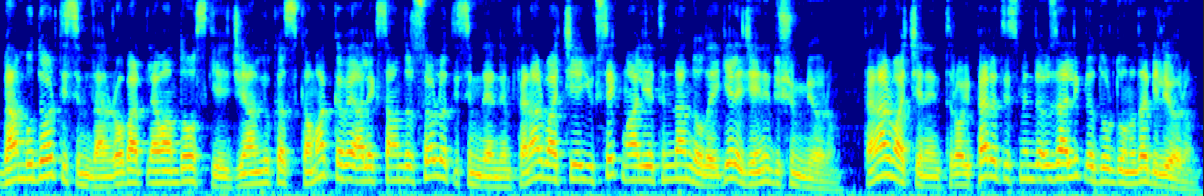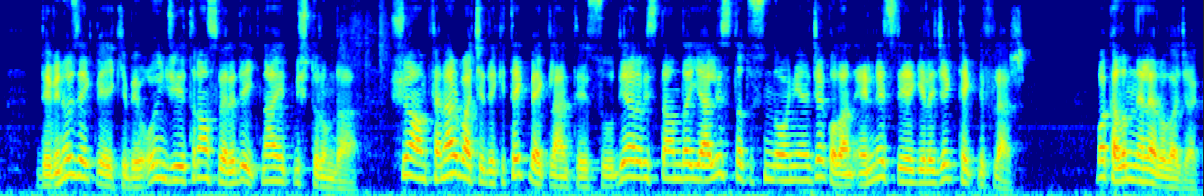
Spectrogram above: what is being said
Ben bu dört isimden Robert Lewandowski, Gianluca Scamacca ve Alexander Sörloth isimlerinin Fenerbahçe'ye yüksek maliyetinden dolayı geleceğini düşünmüyorum. Fenerbahçe'nin Troy Parrott isminde özellikle durduğunu da biliyorum. Devin Özek ve ekibi oyuncuyu transfere de ikna etmiş durumda. Şu an Fenerbahçe'deki tek beklenti Suudi Arabistan'da yerli statüsünde oynayacak olan El Nesri'ye gelecek teklifler. Bakalım neler olacak.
